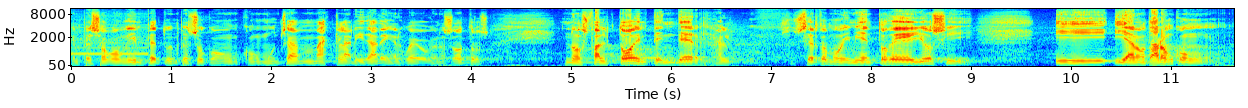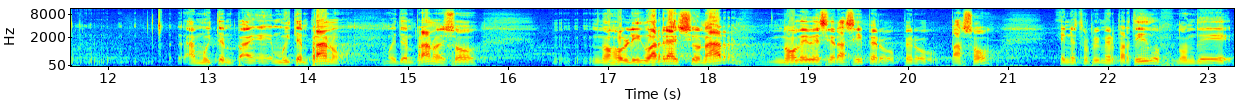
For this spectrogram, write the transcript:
empezó con ímpetu, empezó con, mucha más claridad en el juego que nosotros. Nos faltó entender ciertos movimientos de ellos y, y, anotaron con, muy, eh, muy temprano muy temprano. Eso nos obligó a reaccionar, no debe ser así, pero, pero pasó en nuestro primer partido, donde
